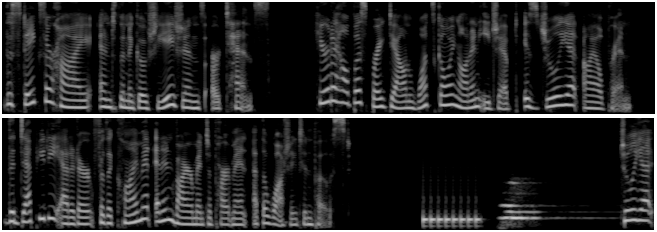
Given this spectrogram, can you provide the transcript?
the stakes are high and the negotiations are tense. Here to help us break down what's going on in Egypt is Juliet Eilperin, the deputy editor for the Climate and Environment Department at the Washington Post. Juliet,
